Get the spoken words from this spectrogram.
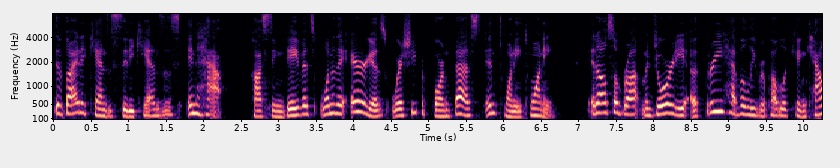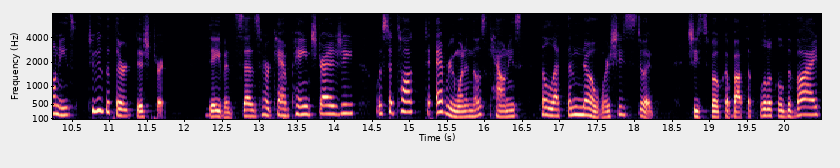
divided Kansas City, Kansas in half, costing Davids one of the areas where she performed best in 2020. It also brought majority of three heavily Republican counties to the third district. David says her campaign strategy was to talk to everyone in those counties to let them know where she stood. She spoke about the political divide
